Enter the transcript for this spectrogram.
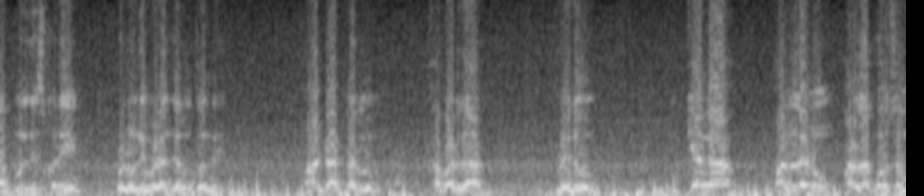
డబ్బులు తీసుకొని కొలువులు ఇవ్వడం జరుగుతుంది. కాంట్రాక్టర్లు ఖబర్దార్ మీరు ముఖ్యంగా పనులను పనుల కోసం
